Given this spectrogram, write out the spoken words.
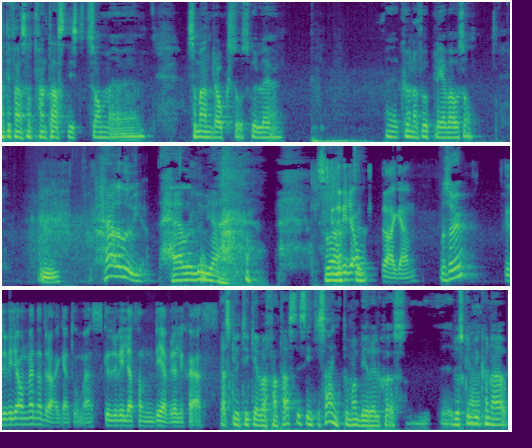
att det fanns något fantastiskt som, eh, som andra också skulle kunna få uppleva och så. Halleluja! Halleluja! Så Skulle du att, vilja eh, omvända Dragan? Vad sa du? Skulle du vilja omvända Dragan, Thomas? Skulle du vilja att han blev religiös? Jag skulle tycka det var fantastiskt intressant om man blev religiös. Eh, Då skulle Ja. vi kunna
